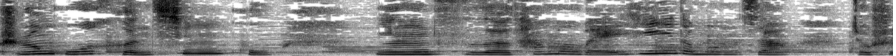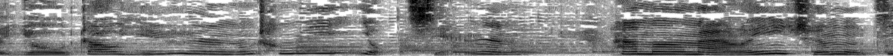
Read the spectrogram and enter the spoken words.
生活很辛苦，因此他们唯一的梦想就是有朝一日能成为有钱人。他们买了一群母鸡。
